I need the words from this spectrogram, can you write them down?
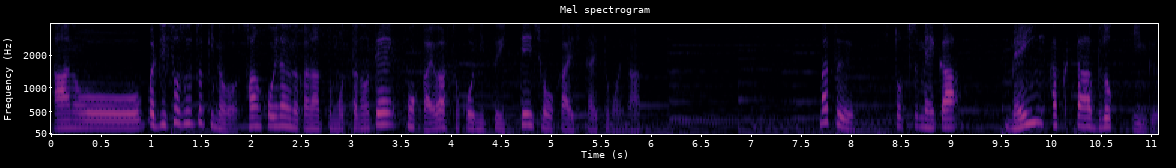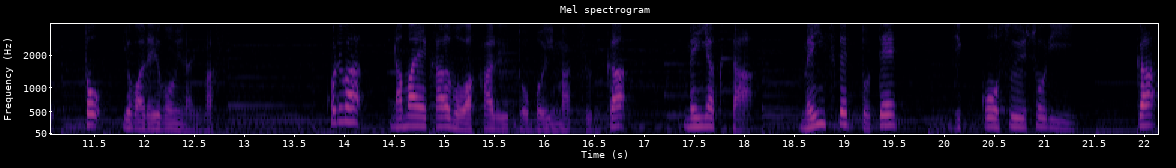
あのま、実装するときの参考になるのかなと思ったので、今回はそこについて紹介したいと思います。まず、1つ目が、メインアクターブロッキングと呼ばれるものになります。これは名前からもわかると思いますが、メインアクター、メインスレッドで実行する処理が、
